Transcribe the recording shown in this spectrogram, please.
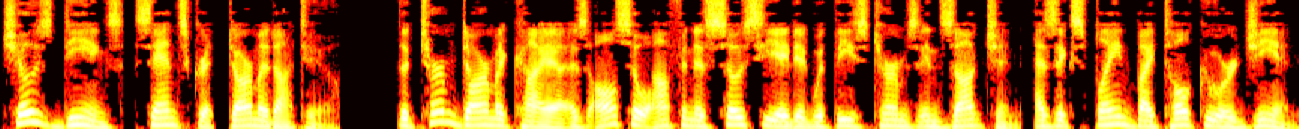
Chose Deings, Sanskrit, Dharmadhatu. The term Dharmakaya is also often associated with these terms in Dzogchen, as explained by Tulku Urgyen.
